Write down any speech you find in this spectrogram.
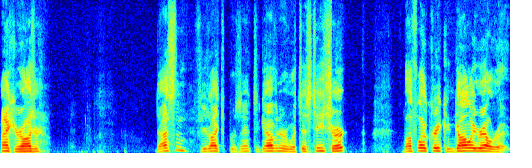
Thank you, Roger. Dustin, if you'd like to present the governor with this T-shirt, Buffalo Creek and Gauley Railroad.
